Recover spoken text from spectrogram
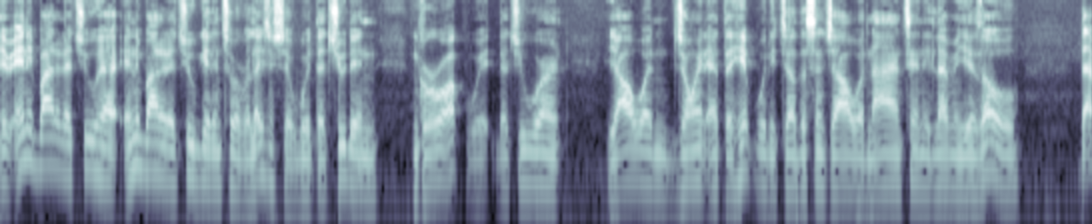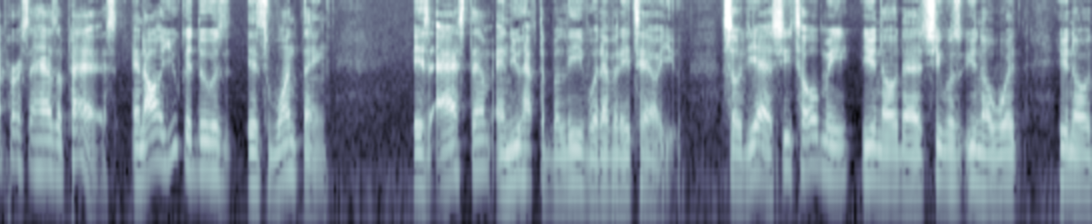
if anybody that you have anybody that you get into a relationship with that you didn't grow up with that you weren't y'all wasn't joined at the hip with each other since y'all were 9 10 11 years old that person has a past and all you could do is is one thing is ask them and you have to believe whatever they tell you so yeah she told me you know that she was you know with you know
